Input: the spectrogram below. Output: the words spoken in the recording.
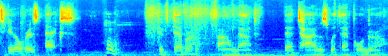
to get over his ex. Hmm. If Deborah found out that Ty was with that poor girl,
